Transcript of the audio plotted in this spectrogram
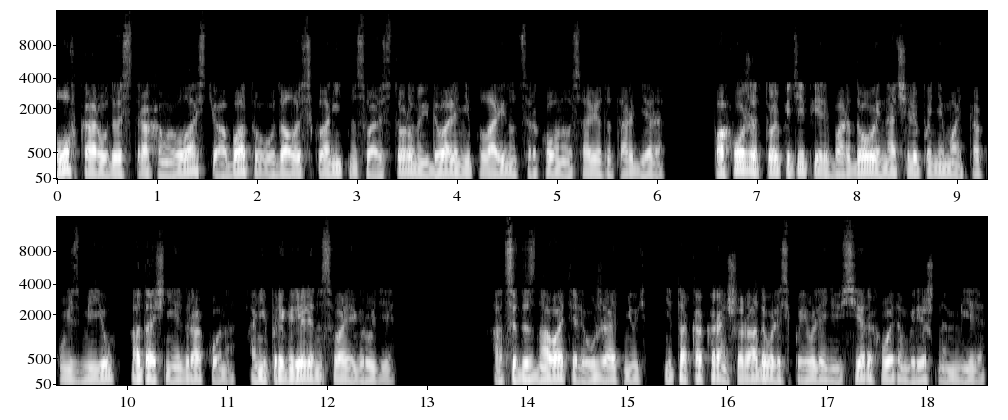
Ловко орудуя страхом и властью, Абату удалось склонить на свою сторону едва ли не половину церковного совета Таргера. Похоже, только теперь бордовые начали понимать, какую змею, а точнее дракона, они пригрели на своей груди. Отцы-дознаватели уже отнюдь не так, как раньше, радовались появлению серых в этом грешном мире.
